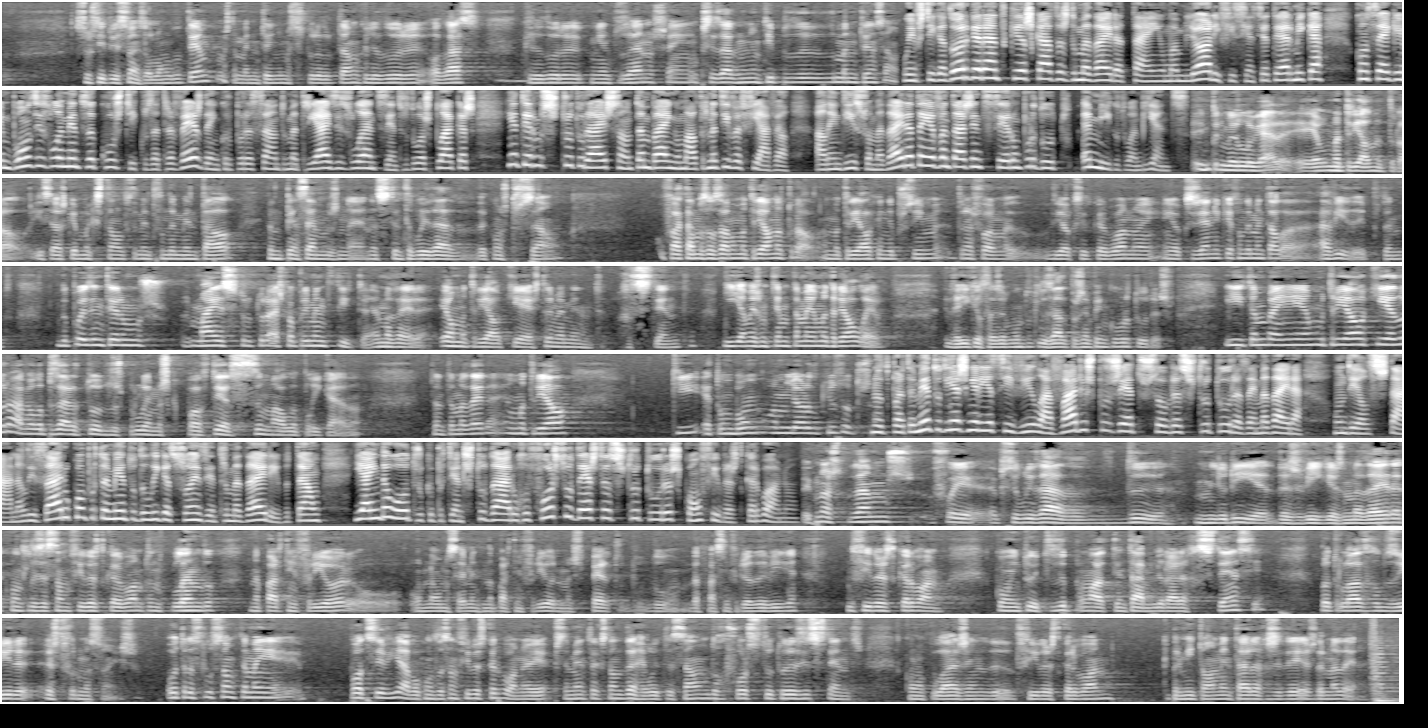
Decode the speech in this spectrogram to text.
substituições ao longo do tempo, mas também não tem nenhuma estrutura de botão que lhe dure, ou de aço, que lhe dure 500 anos sem precisar de nenhum tipo de, de, manutenção. O investigador garante que as casas de madeira têm uma melhor eficiência térmica, conseguem bons isolamentos acústicos através da incorporação de materiais isolantes entre duas placas e, em termos estruturais, são também uma alternativa fiável. Além disso, a madeira tem a vantagem de ser um produto amigo do ambiente. Em primeiro lugar, é um material natural. Isso acho que é uma questão absolutamente fundamental quando pensamos na, na sustentabilidade da construção, o facto de estarmos a usar um material natural, um material que ainda por cima transforma o dióxido de carbono em, em oxigênio, que é fundamental à, à, vida. E, portanto, depois, em termos mais estruturais propriamente dita, a madeira é um material que é extremamente resistente e, ao mesmo tempo, também é um material leve. Daí que ele seja muito utilizado, por exemplo, em coberturas. E também é um material que é durável, apesar de todos os problemas que pode ter se mal aplicado Portanto, a madeira é um material que é tão bom ou melhor do que os outros. No Departamento de Engenharia Civil há vários projetos sobre as estruturas em madeira. Um deles está a analisar o comportamento de ligações entre madeira e betão e há ainda outro que pretende estudar o reforço destas estruturas com fibras de carbono. O que nós estudamos foi a possibilidade de melhoria das vigas de madeira com a utilização de fibras de carbono, portanto, colando na parte inferior, ou, ou não necessariamente na parte inferior, mas perto do, do, da face inferior da viga, de fibras de carbono, com o intuito de, por um lado, tentar melhorar a resistência, por outro lado, reduzir as deformações. Outra solução que também pode ser viável com a utilização de fibras de carbono é precisamente a questão da reabilitação do reforço de estruturas existentes, com a colagem de, de fibras de carbono que permitam aumentar a rigidez da madeira.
